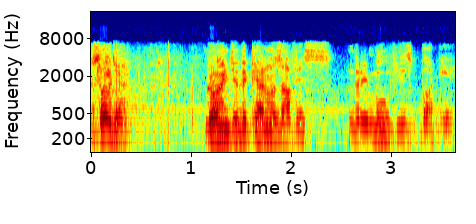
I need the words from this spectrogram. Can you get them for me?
Soldier, go into the colonel's office and remove his body.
